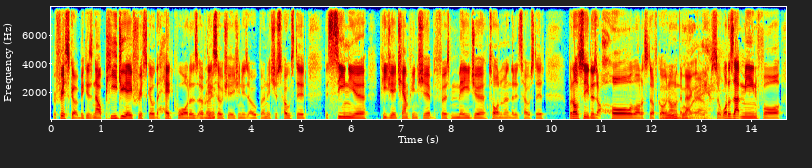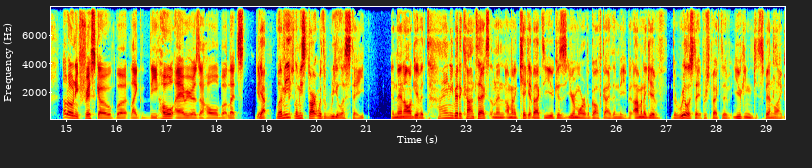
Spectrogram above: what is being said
for Frisco? Because now PGA Frisco, the headquarters of the association, is open. It's just hosted the senior PGA Championship, the first major tournament that it's hosted. But obviously, there's a whole lot of stuff going Oh, on in the boy. background. So, what does that mean for not only Frisco, but like the whole area as a whole? But let's you know, Yeah. Let me let me start with real estate, and then I'll give a tiny bit of context, and then I'm going to kick it back to you because you're more of a golf guy than me. But I'm going to give the real estate perspective. You can spend like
